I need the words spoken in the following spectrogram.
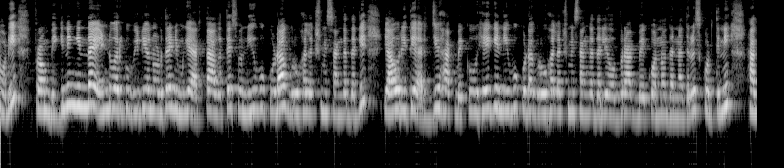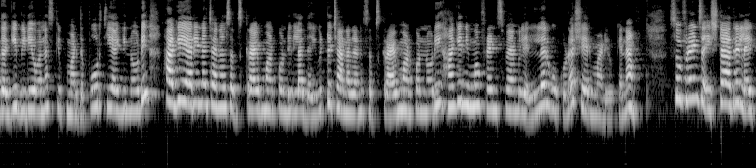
ನೋಡಿ. ಫ್ರಮ್ ಬಿಗಿನಿಂಗ್ ಇಂದ ಎಂಡ್ ವರೆಗೂ ವಿಡಿಯೋ ನೋಡಿದ್ರೆ ನಿಮಗೆ ಅರ್ಥ ಆಗುತ್ತೆ. ಸೊ, ನೀವು ಕೂಡ ಗೃಹಲಕ್ಷ್ಮಿ ಸಂಘದಲ್ಲಿ ಯಾವ ರೀತಿ ಅರ್ಜಿ ಹಾಕಬೇಕು, ಹೇಗೆ ನೀವು ಕೂಡ ಗೃಹಲಕ್ಷ್ಮಿ ಸಂಘದಲ್ಲಿ ಒಬ್ಬರಾಗಬೇಕು ಅನ್ನೋದನ್ನ ತಿಳಿಸ್ಕೊಡ್ತೀನಿ. ಹಾಗಾಗಿ ವಿಡಿಯೋವನ್ನ ಸ್ಕಿಪ್ ಮಾಡಿದೆ ಪೂರ್ತಿಯಾಗಿ ನೋಡಿ. ಹಾಗೆ ಯಾರಿನ ಚಾನಲ್ ಸಬ್ಸ್ಕ್ರೈಬ್ ಮಾಡ್ಕೊಂಡಿಲ್ಲ, ದಯವಿಟ್ಟು ಚಾನಲ್ ಅನ್ನು ಸಬ್ಸ್ಕ್ರೈಬ್ ಮಾಡ್ಕೊಂಡು ನೋಡಿ. ಹಾಗೆ ನಿಮ್ಮ ಫ್ರೆಂಡ್ಸ್, ಫ್ಯಾಮಿಲಿ ಎಲ್ಲರಿಗೂ ಕೂಡ ಶೇರ್ ಮಾಡಿ. ಓಕೆನಾ ಸೊ ಫ್ರೆಂಡ್ಸ್ ಇಷ್ಟ ಆದರೆ ಲೈಕ್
